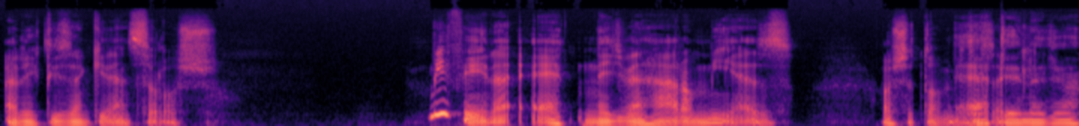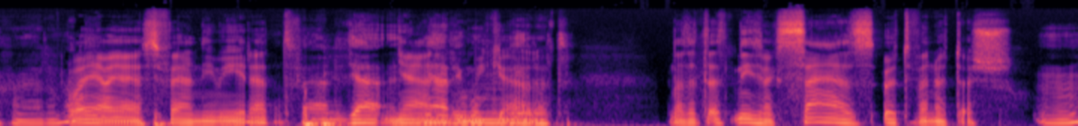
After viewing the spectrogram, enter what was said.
elég 19 szalos. Miféle E43, mi ez? Azt sem tudom, mit ezek. ET43. Vagy vagy ez felni méret. Fel, gyá, Nyári nyári, nyári gumi gumi kell. méret. Na, tehát ezt nézd meg, 155-ös Uh-huh.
